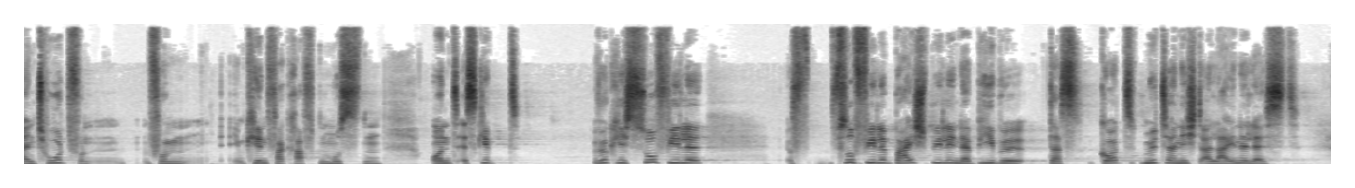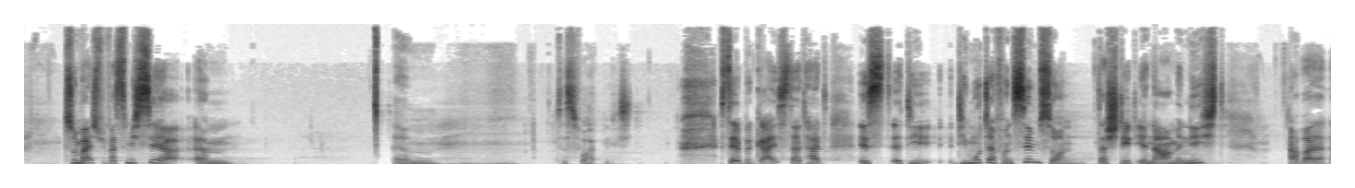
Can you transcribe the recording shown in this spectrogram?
einen Tod von, vom Kind verkraften mussten. Und es gibt wirklich so viele, so viele Beispiele in der Bibel, dass Gott Mütter nicht alleine lässt. Zum Beispiel, was mich sehr, ähm, ähm, das Wort nicht, sehr begeistert hat, ist äh, die, die Mutter von Simpson. Da steht ihr Name nicht, aber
